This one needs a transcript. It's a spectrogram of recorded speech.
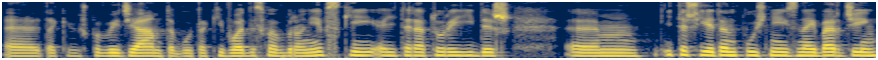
E, tak jak już powiedziałam, to był taki Władysław Broniewski literatury jidysz i też jeden później z najbardziej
